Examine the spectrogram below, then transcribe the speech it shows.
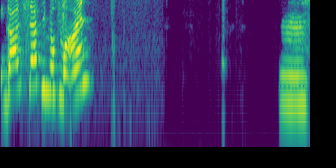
Egal, ich lade ihn nochmal ein. Hm.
